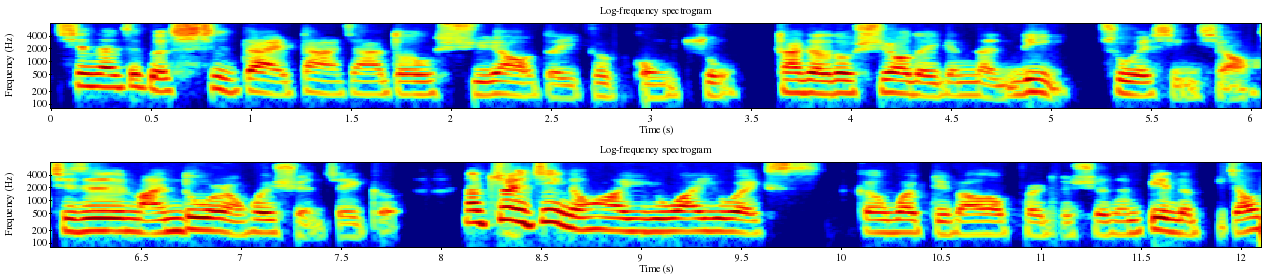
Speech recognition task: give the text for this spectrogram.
现在这个时代，大家都需要的一个工作，大家都需要的一个能力，数位行销，其实蛮多人会选这个。那最近的话，UI UX 跟 Web Developer 的学生变得比较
